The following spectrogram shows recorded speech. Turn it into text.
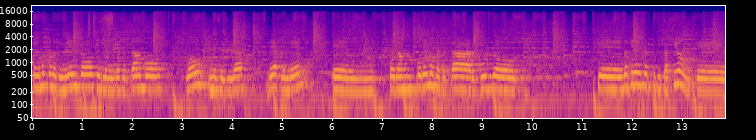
tenemos conocimiento, simplemente aceptamos con necesidad de aprender. Em, podemos aceptar cursos que no tienen certificación, que,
